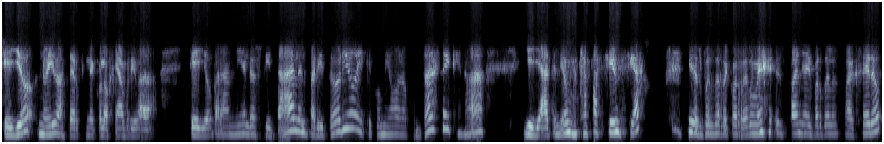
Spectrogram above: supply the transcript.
que yo no iba a hacer ginecología privada, que yo para mí el hospital, el paritorio y que conmigo lo contase y que nada. Y ella ha tenido mucha paciencia y después de recorrerme España y parte del extranjero,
